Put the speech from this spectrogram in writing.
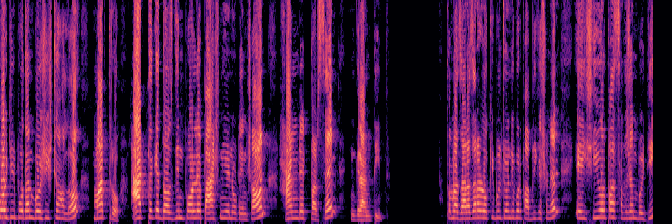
বইটির প্রধান বৈশিষ্ট্য হলো মাত্র আট থেকে দশ দিন পড়লে পাস নিয়ে no tension hundred percent guarantee তোমরা যারা যারা রকিবুল টোয়েন্টি ফোর পাবলিকেশনের এই শিওর পাস সাজেশন বইটি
